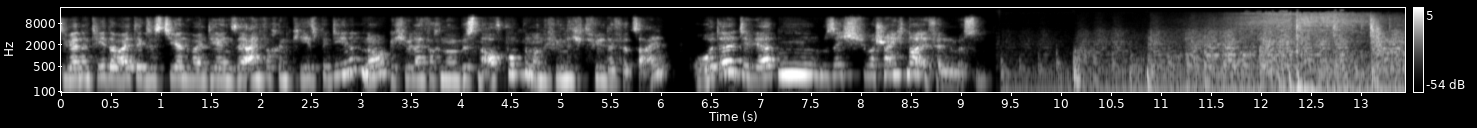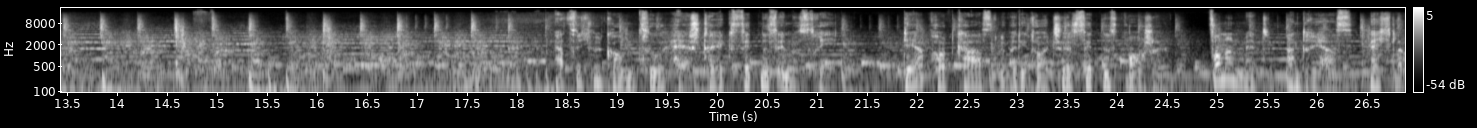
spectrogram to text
die werden entweder weiter existieren, weil die einen sehr einfachen Case bedienen. Ne? Ich will einfach nur ein bisschen aufpumpen und ich will nicht viel dafür zahlen. Oder die werden sich wahrscheinlich neu erfinden müssen. Herzlich willkommen zu Hashtag Fitnessindustrie, der Podcast über die deutsche Fitnessbranche. Von und mit Andreas Bechler.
